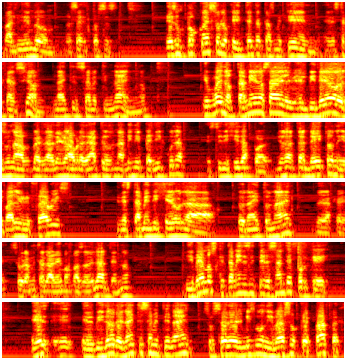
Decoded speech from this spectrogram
valiendo, o sea, entonces es un poco eso lo que intenta transmitir en, en esta canción, 1979, ¿no? Y bueno, también, o sea, el, video es una verdadera obra de arte, es una mini película es dirigida por Jonathan Dayton y Valerie Ferris, quienes también dijeron la Tonight Tonight, de la que seguramente hablaremos más adelante, ¿no? Y vemos que también es interesante porque el, el video de 1979 sucede en el mismo universo que Perfect,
